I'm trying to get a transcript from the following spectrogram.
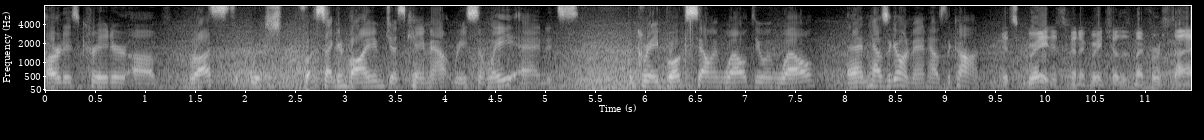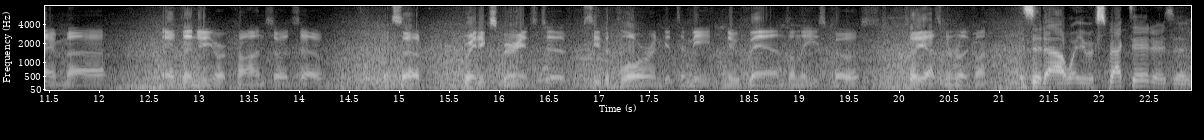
artist, creator of Rust, which second volume just came out recently, and it's a great book, selling well, doing well. And how's it going, man? How's the con? It's great. It's been a great show. This is my first time uh, at the New York Con, so it's a it's a great experience to see the floor and get to meet new fans on the East Coast. So yeah, it's been really fun. Is it uh, what you expected, or is it?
